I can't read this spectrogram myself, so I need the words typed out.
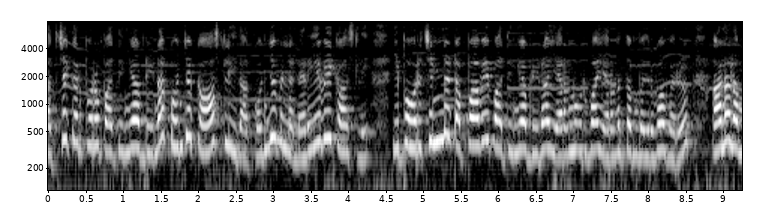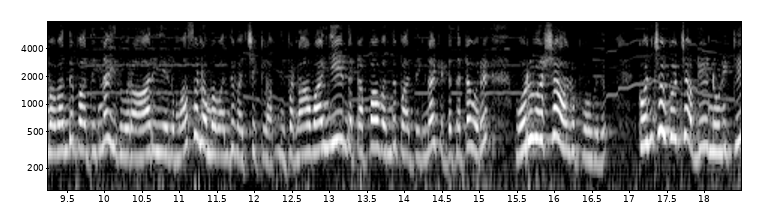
பச்சை கற்பூரம் பார்த்திங்க அப்படின்னா கொஞ்சம் காஸ்ட்லி தான். கொஞ்சம் இல்லை நிறையவே காஸ்ட்லி இப்போ ஒரு சின்ன டப்பாவே பார்த்தீங்க அப்படின்னா இரநூறுபா இரநூத்தம்பது ரூபா வரும். ஆனால் நம்ம வந்து பார்த்திங்கன்னா இது ஒரு ஆறு ஏழு மாதம் நம்ம வந்து வச்சுக்கலாம். இப்போ நான் வாங்கி இந்த டப்பா வந்து பார்த்திங்கன்னா கிட்டத்தட்ட ஒரு ஒரு வருஷம் ஆக போகுது. கொஞ்சம் கொஞ்சம் அப்படியே நுணுக்கி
